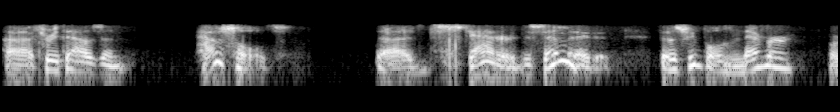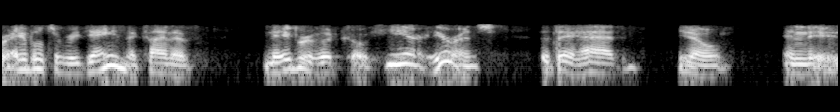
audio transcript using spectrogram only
uh, 3,000 households uh, scattered, disseminated. Those people never were able to regain the kind of neighborhood coherence that they had, you know, in the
